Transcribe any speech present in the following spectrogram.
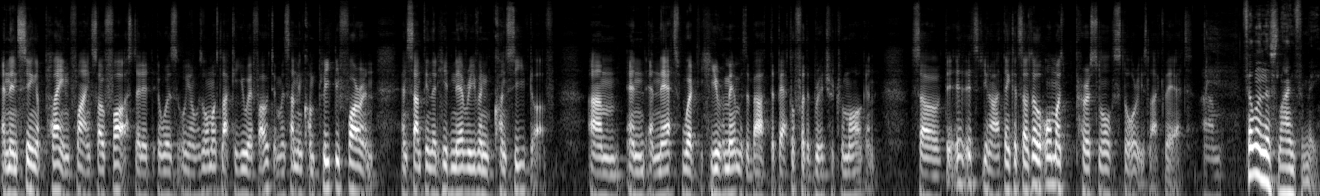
and then seeing a plane flying so fast that it, it was, you know, was almost like a UFO to him. It was something completely foreign and something that he'd never even conceived of. Um, and, and that's what he remembers about the battle for the bridge at Remagen. So it's, you know, I think it's those almost personal stories like that. Um, Fill in this line for me.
